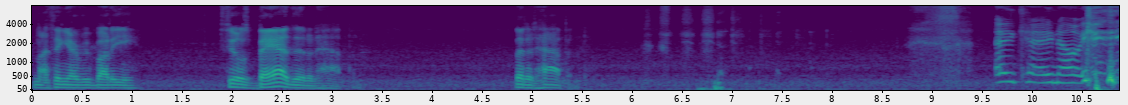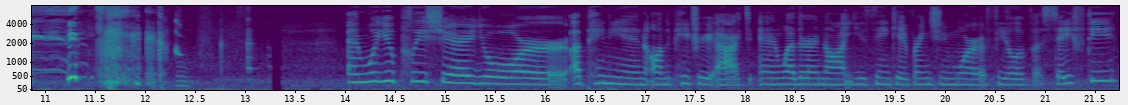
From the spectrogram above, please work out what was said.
And I think everybody feels bad that it happened. That it happened. okay, now. And will you please share your opinion on the Patriot Act and whether or not you think it brings you more a feel of a safety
